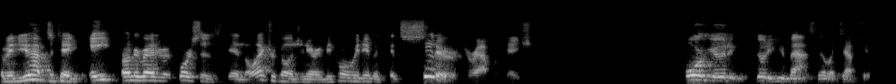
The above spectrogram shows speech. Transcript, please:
I mean, you have to take eight undergraduate courses in electrical engineering before we'd even consider your application. Or go to go to UMass, they'll accept you.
